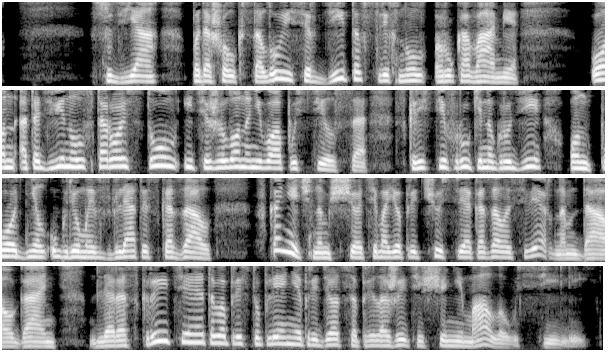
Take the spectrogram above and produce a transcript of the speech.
Судья подошел к столу и сердито встряхнул рукавами. Он отодвинул второй стул и тяжело на него опустился. Скрестив руки на груди, он поднял угрюмый взгляд и сказал, в конечном счете мое предчувствие оказалось верным, Дао Гань. Для раскрытия этого преступления придется приложить еще немало усилий.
